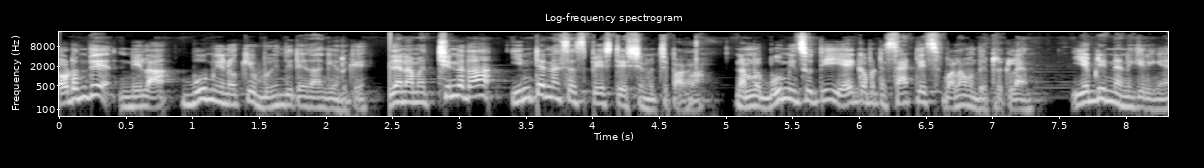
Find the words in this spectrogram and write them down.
தொடர்ந்து நிலா பூமியை நோக்கி விழுந்துட்டே தாங்க இருக்குது இதை நம்ம சின்னதாக இன்டர்நேஷனல் ஸ்பேஸ் ஸ்டேஷன் வச்சு பார்க்கலாம். நம்ம பூமி சுற்றி ஏகப்பட்ட சேட்டலைட்ஸ் வளம் வந்துட்டு இருக்குல்ல. எப்படின்னு நினைக்கிறீங்க?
